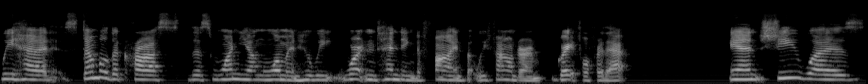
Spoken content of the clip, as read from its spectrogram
We had stumbled across this one young woman who we weren't intending to find, but we found her. I'm grateful for that. And she was,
